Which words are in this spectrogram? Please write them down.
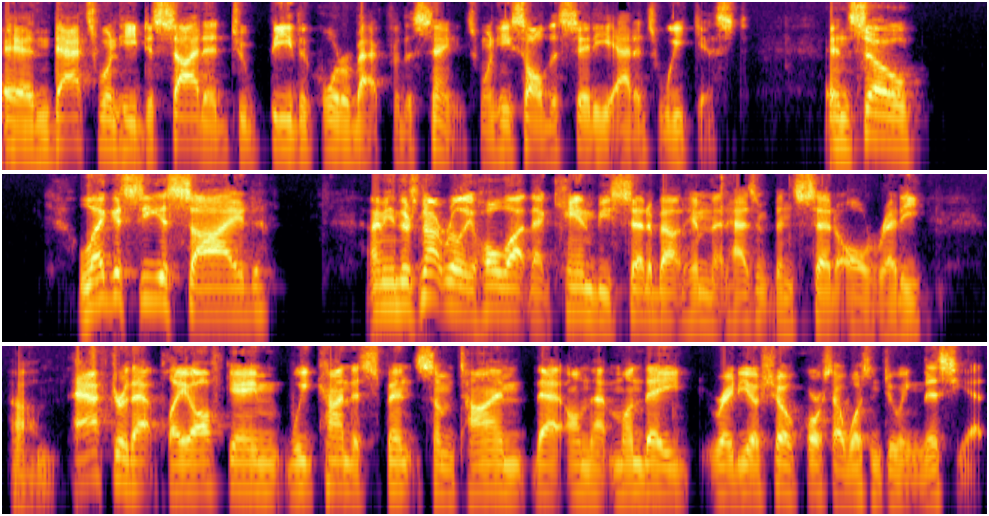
And that's when he decided to be the quarterback for the Saints, when he saw the city at its weakest. And so, legacy aside, I mean, there's not really a whole lot that can be said about him that hasn't been said already. Um, after that playoff game, we kind of spent some time that on that Monday radio show. Of course, I wasn't doing this yet.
